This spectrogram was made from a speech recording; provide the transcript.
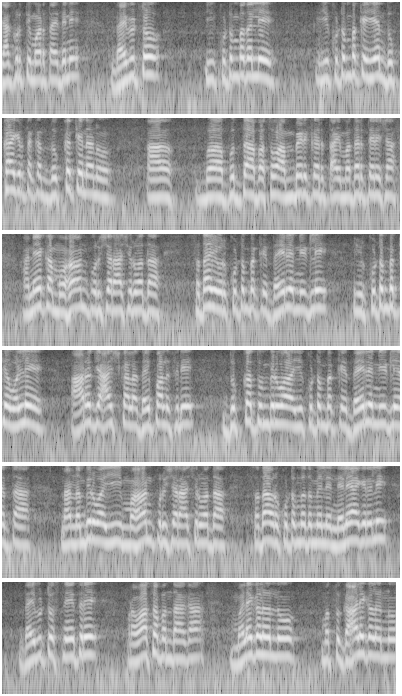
ಜಾಗೃತಿ ಮಾಡ್ತಾ ಇದ್ದೀನಿ. ದಯವಿಟ್ಟು ಈ ಕುಟುಂಬದಲ್ಲಿ, ಈ ಕುಟುಂಬಕ್ಕೆ ಏನು ದುಃಖ ಆಗಿರ್ತಕ್ಕಂಥ ದುಃಖಕ್ಕೆ ನಾನು ಬ, ಬುದ್ಧ, ಬಸವ, ಅಂಬೇಡ್ಕರ್, ತಾಯಿ ಮದರ್ ತೆರೇಶ ಅನೇಕ ಮಹಾನ್ ಪುರುಷರ ಆಶೀರ್ವಾದ ಸದಾ ಇವ್ರ ಕುಟುಂಬಕ್ಕೆ ಧೈರ್ಯ ನೀಡಲಿ. ಇವ್ರ ಕುಟುಂಬಕ್ಕೆ ಒಳ್ಳೆ ಆರೋಗ್ಯ ಆಯುಷ್ಕಾಲ ದಯಪಾಲಿಸ್ರಿ. ದುಃಖ ತುಂಬಿರುವ ಈ ಕುಟುಂಬಕ್ಕೆ ಧೈರ್ಯ ನೀಡಲಿ ಅಂತ ನಾನು ನಂಬಿರುವ ಈ ಮಹಾನ್ ಪುರುಷರ ಆಶೀರ್ವಾದ ಸದಾ ಅವರ ಕುಟುಂಬದ ಮೇಲೆ ನೆಲೆಯಾಗಿರಲಿ. ದಯವಿಟ್ಟು ಸ್ನೇಹಿತರೆ, ಪ್ರವಾಸ ಬಂದಾಗ ಮಳೆಗಳನ್ನು ಮತ್ತು ಗಾಳಿಗಳನ್ನು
